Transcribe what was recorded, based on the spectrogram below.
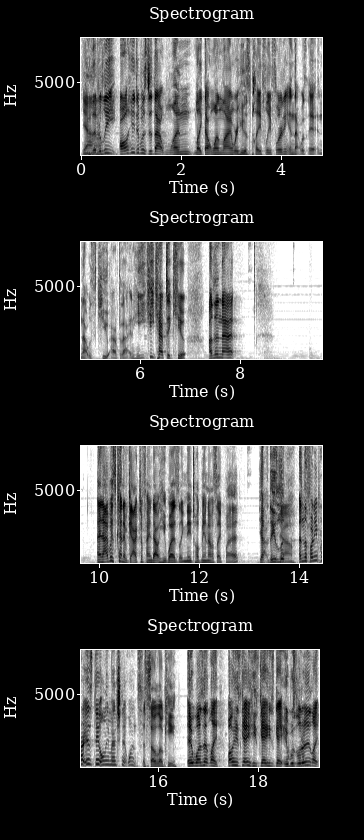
yeah. literally, all he did was did that one, like that one line where he was playfully flirting, and that was it, and that was cute after that, and he he kept it cute. Other than that, and I was kind of gagged to find out he was like Nate told me, and I was like, what? Yeah, they li- Yeah. and the funny part is they only mention it once. It's so low key. It wasn't like, oh, he's gay, he's gay, he's gay. It was literally like,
